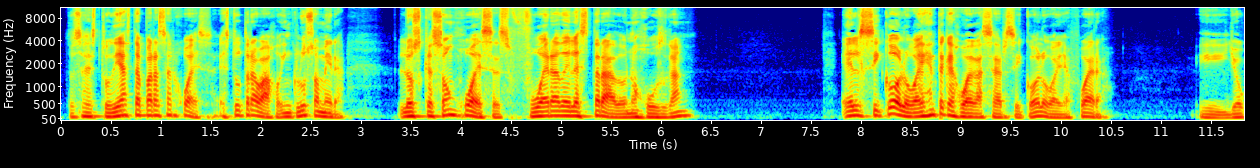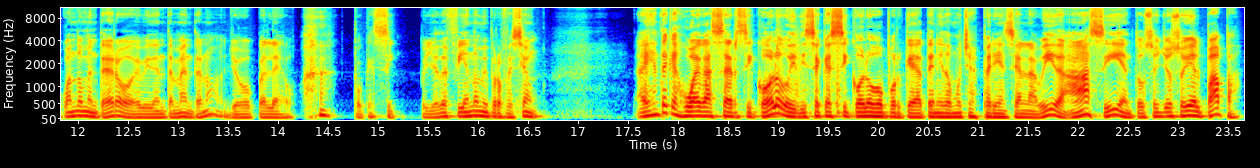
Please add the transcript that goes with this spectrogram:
Entonces, estudiaste para ser juez. Es tu trabajo. Incluso, mira, los que son jueces fuera del estrado no juzgan. El psicólogo, hay gente que juega a ser psicólogo allá afuera. Y yo cuando me entero, evidentemente, ¿no? Yo peleo. Porque sí, pues yo defiendo mi profesión. Hay gente que juega a ser psicólogo y dice que es psicólogo porque ha tenido mucha experiencia en la vida. Ah, sí, entonces yo soy el papa.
